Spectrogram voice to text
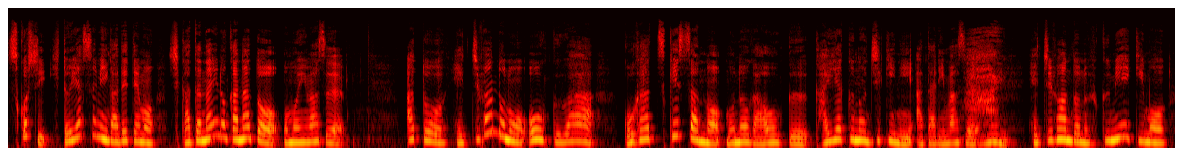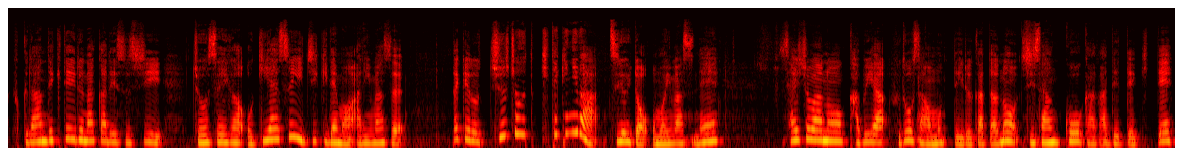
少し一休みが出ても仕方ないのかなと思います。あと、ヘッジファンドの多くは、5月決算のものが多く、解約の時期に当たります。はい、ヘッジファンドの含み益も膨らんできている中ですし、調整が起きやすい時期でもあります。だけど中長期的には強いと思いますね。最初はあの株や不動産を持っている方の資産効果が出てきて、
